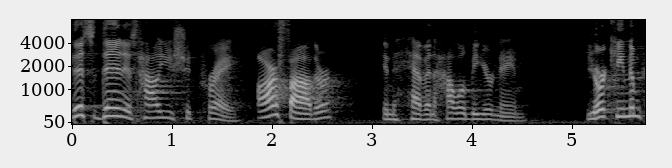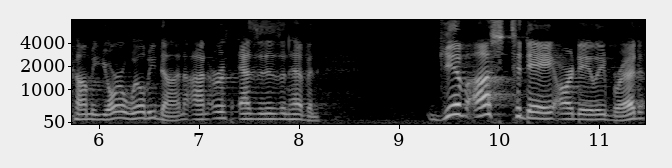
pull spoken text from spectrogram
This then is how you should pray Our Father in heaven, hallowed be your name. Your kingdom come, your will be done on earth as it is in heaven. Give us today our daily bread.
